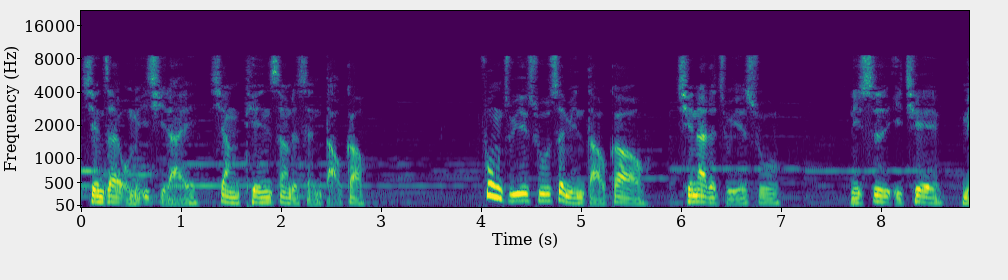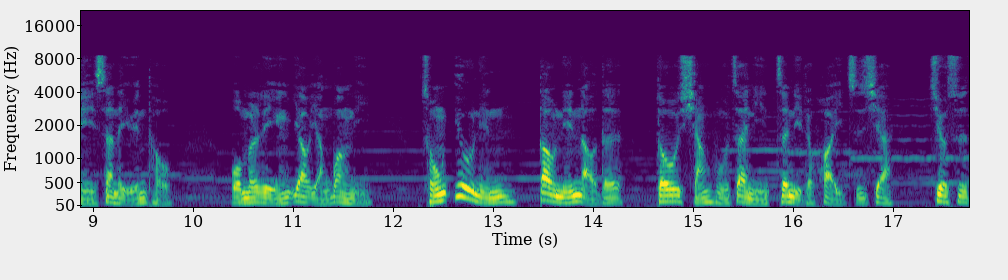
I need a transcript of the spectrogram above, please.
现在我们一起来向天上的神祷告。奉主耶稣圣名祷告，亲爱的主耶稣，你是一切美善的源头，我们的灵要仰望你，从幼年到年老的都降服在你真理的话语之下，就是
